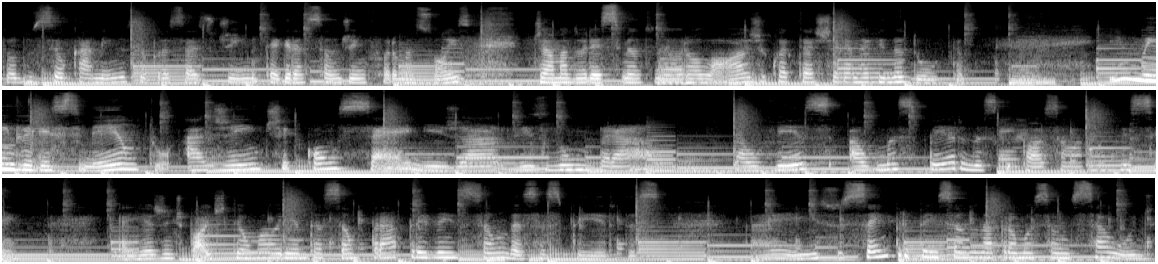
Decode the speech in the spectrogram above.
todo o seu caminho, seu processo de integração de informações, de amadurecimento neurológico até chegar na vida adulta. E no envelhecimento, a gente consegue já vislumbrar talvez algumas perdas que possam acontecer. E aí a gente pode ter uma orientação para a prevenção dessas perdas. É isso sempre pensando na promoção de saúde,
